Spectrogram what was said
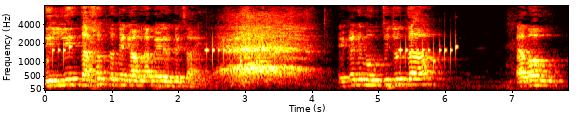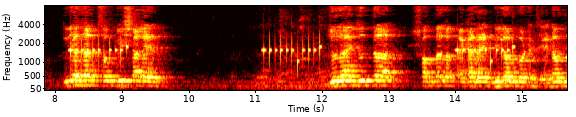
দিল্লির দাসত্ব থেকে আমরা বের হতে চাই। এখানে মুক্তিযোদ্ধা এবং দুই সালের জুলাই যুদ্ধার সম্মেলন এখানে মিলন ঘটেছে। এটা অন্য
